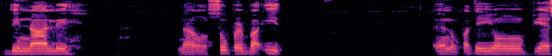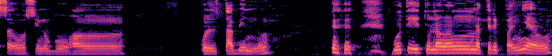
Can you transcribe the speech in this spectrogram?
Dinali ng super bait. Ayan, oh, pati yung pyesa oh, sinubukang kultabin, no? Buti ito lang ang natripan niya, oh.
